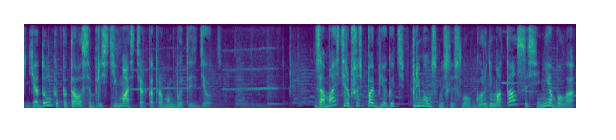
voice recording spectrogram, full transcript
я долго пыталась обрести мастера, который мог бы это сделать. За мастером пришлось побегать в прямом смысле слова. В городе Матансосе не было.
